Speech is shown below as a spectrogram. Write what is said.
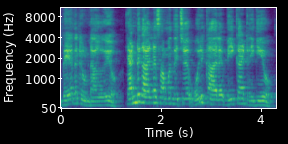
വേദന ഉണ്ടാകുകയോ രണ്ട് കാലിനെ സംബന്ധിച്ച് ഒരു കാൽ വീക്കായിട്ടിരിക്കുകയോ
